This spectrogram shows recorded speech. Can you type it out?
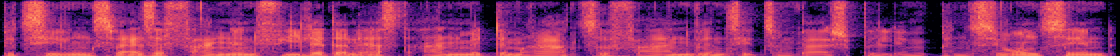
Beziehungsweise fangen viele dann erst an, mit dem Rad zu fahren, wenn sie zum Beispiel in Pension sind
